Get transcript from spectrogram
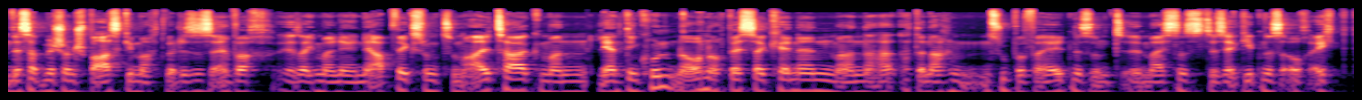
und das hat mir schon Spaß gemacht, weil das ist einfach, ja, sag ich mal, eine, eine Abwechslung zum Alltag. Man lernt den Kunden auch noch besser kennen, man hat, danach ein super Verhältnis und äh, meistens ist das Ergebnis auch echt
